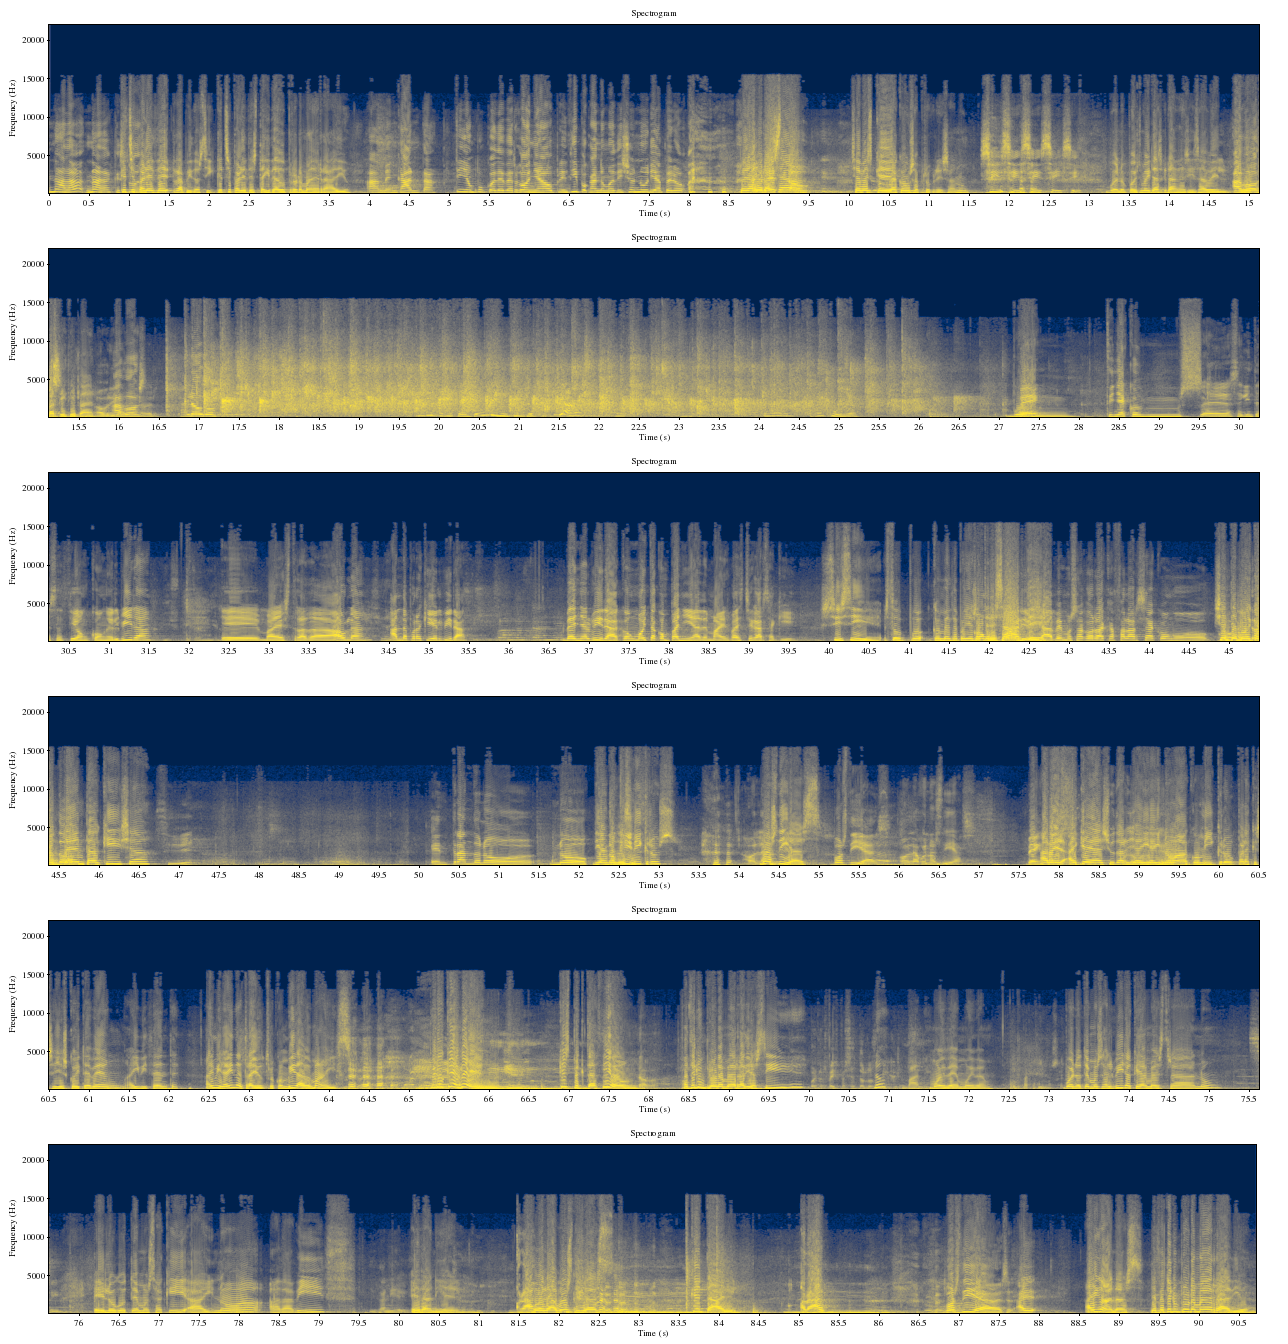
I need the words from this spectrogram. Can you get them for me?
Nada, nada. Que, que son... che parece, rápido así, que che parece esta idea do programa de radio? Ah, me encanta. Tiña un pouco de vergoña ao principio cando me dixo Nuria, pero... Pero agora xa, Xa ves que a cousa progresa, non? Sí, sí, sí, sí, sí. bueno, pois moitas grazas Isabel a por vos. participar. Obrigado, a vos. Isabel. Hasta logo. Vicente, un minutillo. Claro. Claro, cuña. Ben, tiña con, eh, a seguinte sección con Elvira, eh, maestra da aula. Anda por aquí, Elvira. Veña, Elvira, con moita compañía, ademais, vais chegarse aquí. Sí, sí, isto po, comeza a poñerse interesante. Usuario, xa vemos agora que a falar xa con o Xente moi entrando... contenta aquí xa. Sí. Entrando no no Diante no dos micros. Hola. Bos días. Bos días. Hola, buenos días. Ben, a ver, hai que axudarlle aí a Inoa co micro para que se lle escoite ben, aí Vicente. Ai, mira, ainda trai outro convidado máis. Pero que ben. Que expectación. Estaba. Facer un programa de radio así... Bueno, os vais pasando los ¿no? micros. Vale. Moi ben, moi ben. Compartimos. Bueno, temos a Elvira, que é a maestra, non? Sí. Eh, e logo temos aquí a Inoa, a David... E Daniel. E Daniel. Hola. Hola, bons días. que tal? Hola. Bos días. Hai... Hai ganas de facer un programa de radio.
